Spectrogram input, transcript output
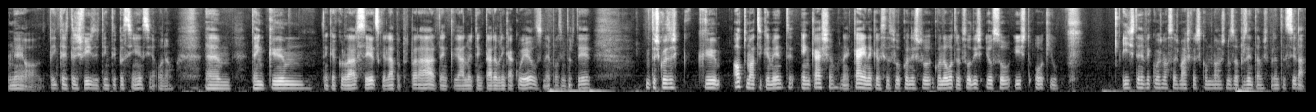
Né? Ou tenho que ter três filhos e tenho que ter paciência ou não. Um, tenho que tenho que acordar cedo, se calhar para preparar, tenho que à noite tenho que estar a brincar com eles, né, para os entreter. Muitas coisas que automaticamente encaixam, né? caem na cabeça da pessoa quando, quando a outra pessoa diz eu sou isto ou aquilo. E isto tem a ver com as nossas máscaras, como nós nos apresentamos perante a sociedade.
